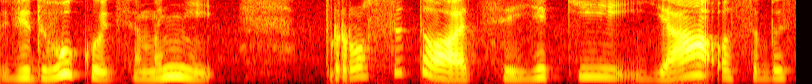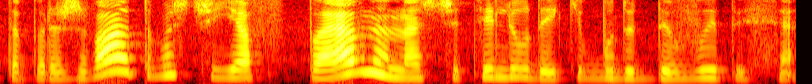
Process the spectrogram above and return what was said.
відгукуються мені про ситуації, які я особисто переживаю, тому що я впевнена, що ті люди, які будуть дивитися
